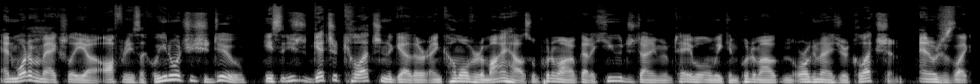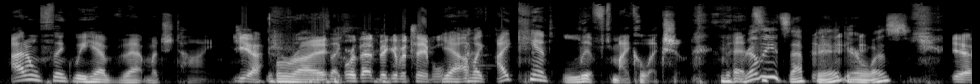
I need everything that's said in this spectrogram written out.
And one of them actually uh, offered, he's like, well, you know what you should do? He said, you should get your collection together and come over to my house. We'll put them out. I've got a huge dining room table and we can put them out and organize your collection. And it was just like, I don't think we have that much time. Yeah. Right. Like, Or that big of a table. yeah, I'm like, I can't lift my collection. Really? It's that big or was? Yeah.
